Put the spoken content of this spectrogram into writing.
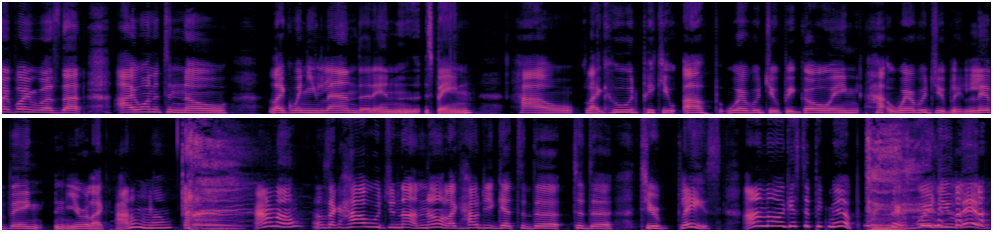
my point was that I wanted to know, like, when you landed in Spain, how, like, who would pick you up? Where would you be going? How, where would you be living? And you were like, I don't know. I don't know. I was like, how would you not know? Like, how do you get to the to the to your place? I don't know. I guess they pick me up. Where, where do you live?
